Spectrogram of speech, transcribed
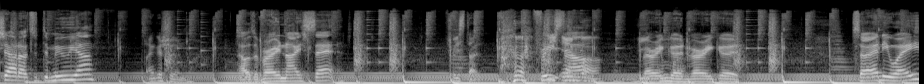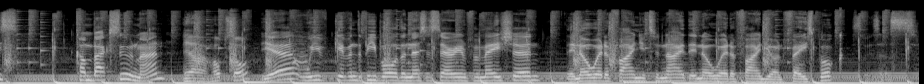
Shout out to Demuya. Dankeschön. That was a very nice set. Freestyle. Freestyle. Wie Very immer. good, very good. So, anyways, come back soon, man. Ja, hope so. Yeah, we've given the people the necessary information. They know where to find you tonight. They know where to find you on Facebook. So ist es.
